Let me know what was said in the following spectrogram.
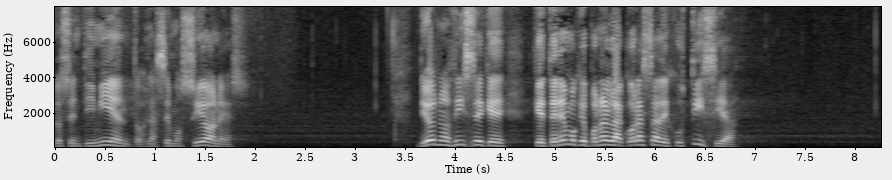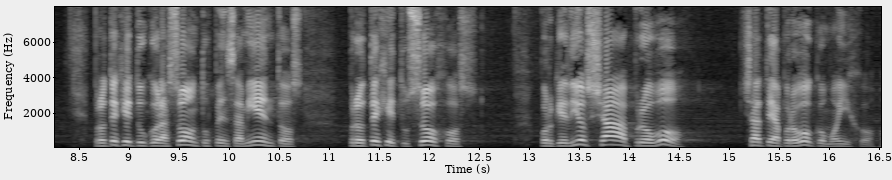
los sentimientos, las emociones. Dios nos dice que, que tenemos que poner la coraza de justicia. Protege tu corazón, tus pensamientos, protege tus ojos, porque Dios ya aprobó, ya te aprobó como hijo.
